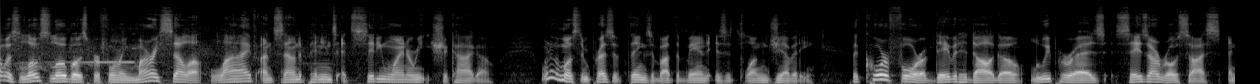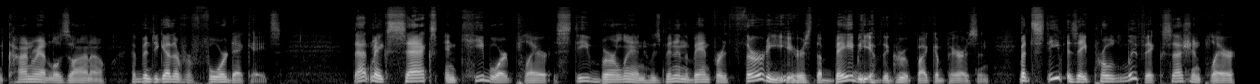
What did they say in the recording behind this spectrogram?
That was Los Lobos performing Maricela live on Sound Opinions at City Winery, Chicago. One of the most impressive things about the band is its longevity. The core four of David Hidalgo, Luis Perez, Cesar Rosas, and Conrad Lozano have been together for four decades. That makes sax and keyboard player Steve Berlin, who's been in the band for 30 years, the baby of the group by comparison. But Steve is a prolific session player,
